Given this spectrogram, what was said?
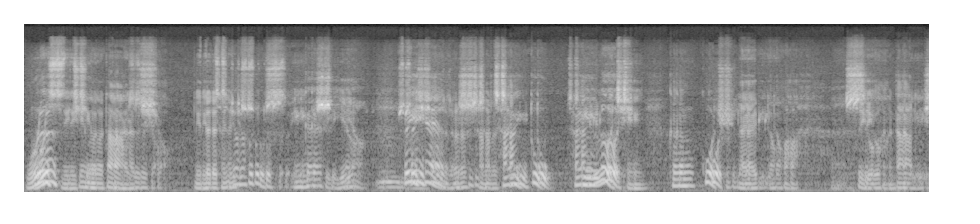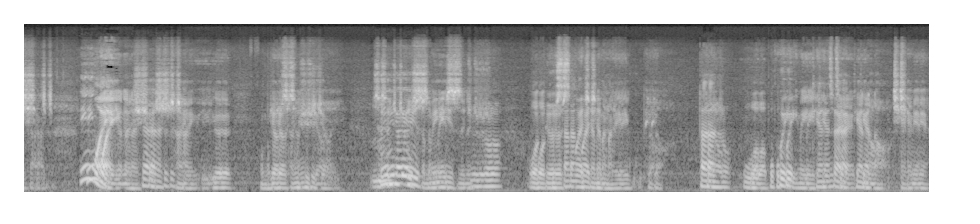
无论是你金额大还是小，你的成交速度是应该是一样。所以现在整个市场的参与度、参与热情跟过去来比的话。是有很大的一个下降。另外一个呢，现在市场有一个我们叫程序交易。程序交易什么意思呢？就是说，我比如三块钱买了一个股票，但是我不会每天在电脑前面。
